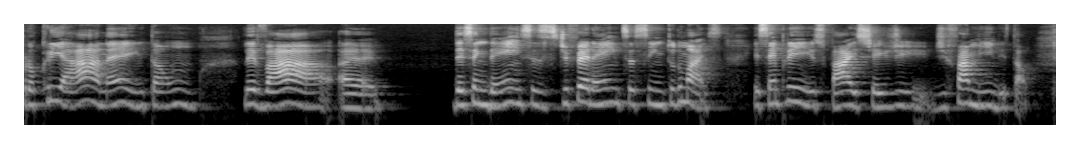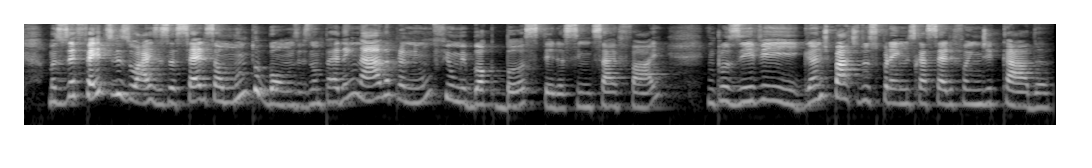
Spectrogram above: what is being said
procriar, né? Então, levar é, descendências diferentes, assim, tudo mais. E sempre os pais cheios de, de família e tal. Mas os efeitos visuais dessa série são muito bons. Eles não perdem nada para nenhum filme blockbuster, assim, de sci-fi. Inclusive, grande parte dos prêmios que a série foi indicada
